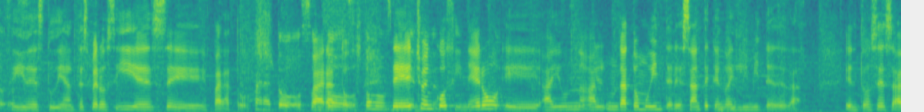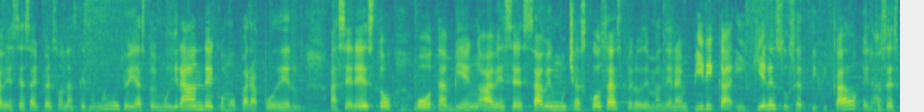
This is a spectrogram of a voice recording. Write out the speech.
sí, de estudiantes, pero sí es eh, para todos. Para todos. Para todos. de hecho, en cocinero eh, hay un, un, dato muy interesante que no hay límite de edad. Entonces a veces hay personas que dicen, no, yo ya estoy muy grande como para poder hacer esto, o también a veces saben muchas cosas, pero de manera empírica y quieren su certificado, entonces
